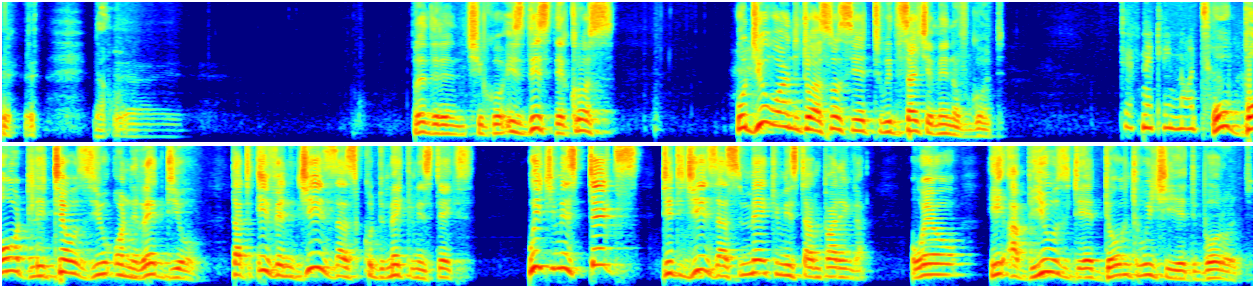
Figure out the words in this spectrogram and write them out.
Brethren Chico, is this the cross? Would you want to associate with such a man of God Definitely not. who boldly tells you on radio that even Jesus could make mistakes? Which mistakes did Jesus make, Mr. Mparinga? Well, he abused a donkey which he had borrowed.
